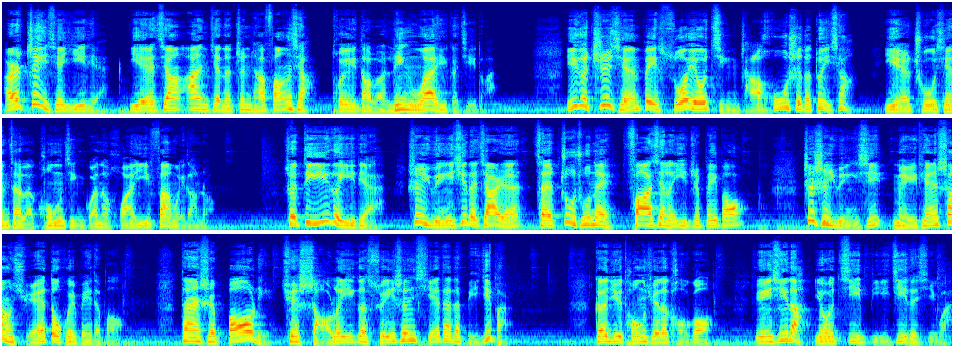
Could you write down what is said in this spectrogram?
而这些疑点也将案件的侦查方向推到了另外一个极端。一个之前被所有警察忽视的对象，也出现在了孔警官的怀疑范围当中。这第一个疑点是允熙的家人在住处内发现了一只背包，这是允熙每天上学都会背的包，但是包里却少了一个随身携带的笔记本。根据同学的口供，允熙呢有记笔记的习惯，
